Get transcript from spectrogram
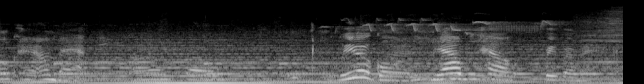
Okay, I'm back. Um, we are going. Now we have free roaming.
